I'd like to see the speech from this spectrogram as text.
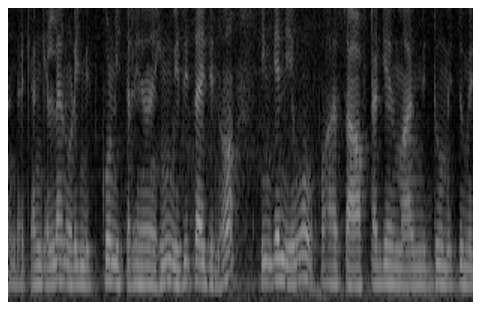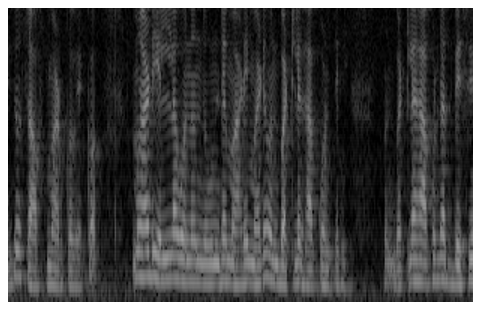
ಹಂಗಾಗಿ ಹಂಗೆಲ್ಲ ನೋಡಿ ಮಿದ್ಕೊಂಡು ಈ ಥರ ಹಿಂಗೆ ಮಿದಿತಾ ಇದ್ದೀನೋ ಹಿಂಗೆ ನೀವು ಫಾ ಸಾಫ್ಟಾಗಿ ಮಾ, ಮಿದ್ದು ಮಿದ್ದು ಮಿದ್ದು ಸಾಫ್ಟ್ ಮಾಡ್ಕೋಬೇಕು. ಮಾಡಿ ಎಲ್ಲ ಒಂದೊಂದು ಉಂಡೆ ಮಾಡಿ ಮಾಡಿ ಒಂದು ಬಟ್ಲಿಗೆ ಹಾಕ್ಕೊಳ್ತೀನಿ ಒಂದು ಬಟ್ಲಿಗೆ ಹಾಕ್ಕೊಂಡು ಅದು ಬೆಸಿ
